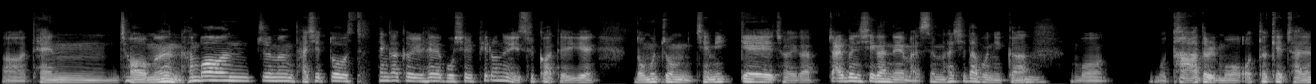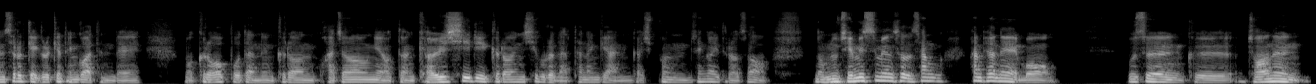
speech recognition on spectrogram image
어, 된 점은 한 번쯤은 다시 또 생각을 해 보실 필요는 있을 것 같아요. 이게 너무 좀 재밌게 저희가 짧은 시간 내에 말씀하시다 보니까 음. 뭐, 뭐 다들 뭐 어떻게 자연스럽게 그렇게 된 것 같은데 뭐 그런 것보다는 그런 과정의 어떤 결실이 그런 식으로 나타난 게 아닌가 싶은 생각이 들어서 너무 재밌으면서도 상, 한편에 뭐 무슨 그 저는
